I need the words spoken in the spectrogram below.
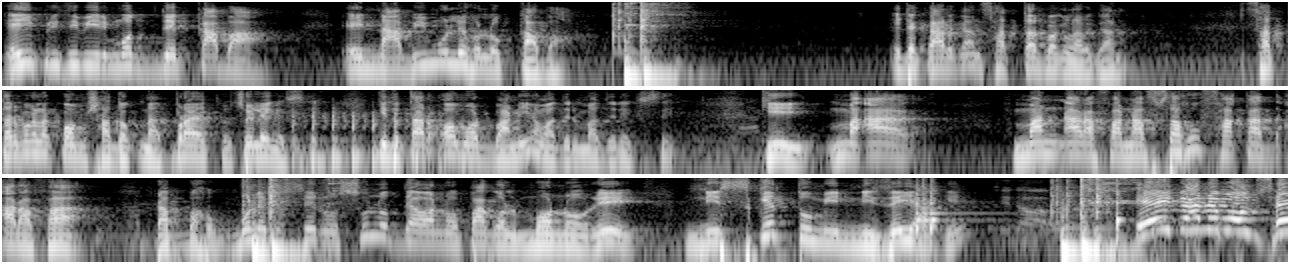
এই পৃথিবীর মধ্যে কাবা, এই নাবিমূলে হলো কাবা। এটা কার গান? সাত্তার পাগলার গান। সাত্তার পাগলা কম সাধক না প্রায়ত চলে গেছে। কিন্তু তার অমর বাণী আমাদের মাঝে রেখেছে। কি? মান আরাফা নাফসাহু ফাকাদ আরাফা রাব্বাহু। বলে গেছে রসুল দেওয়ানো পাগল মনরে নিজকে তুমি নিজেই আগে। এই গানে বলছে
